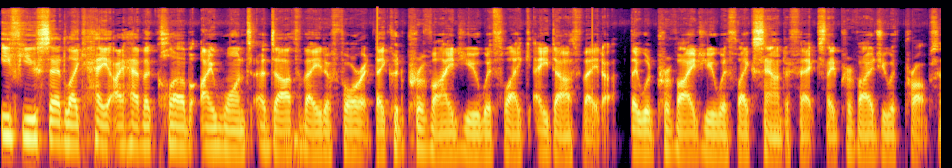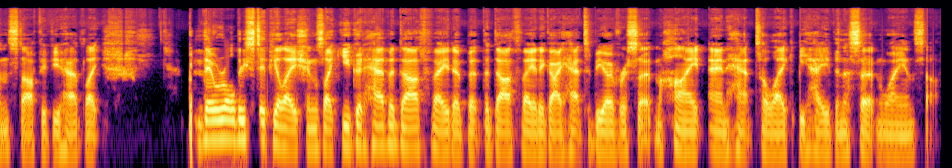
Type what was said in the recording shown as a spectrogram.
if you said like, "Hey, I have a club, I want a Darth Vader for it," they could provide you with like a Darth Vader. They would provide you with like sound effects. They'd provide you with props and stuff if you had like. But there were all these stipulations, like you could have a Darth Vader, but the Darth Vader guy had to be over a certain height and had to like behave in a certain way and stuff.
